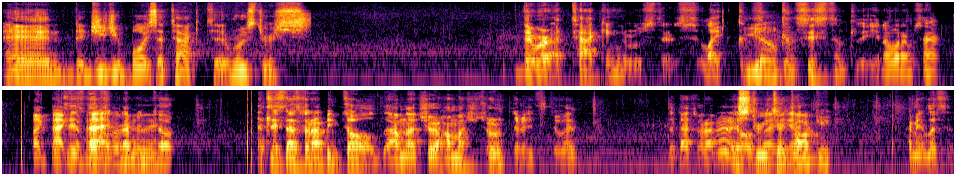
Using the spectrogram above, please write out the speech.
and the Gigi boys attacked Roosters. They were attacking roosters like Yeah. consistently. You know what I'm saying? Like At back to least that's back. what I've been told. At least that's what I've been told. I'm not sure how much truth there is to it, but that's what I've been the told. streets by, are uh, talking. I mean, listen.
